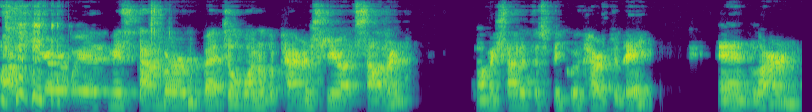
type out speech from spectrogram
I'm here with Miss Amber Bechtel, one of the parents here at Sovereign. I'm excited to speak with her today and learn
